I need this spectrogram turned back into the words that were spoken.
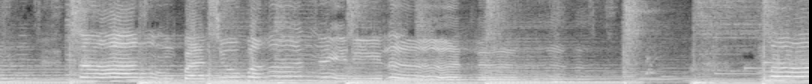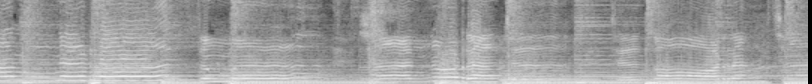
างสรรค์สร้างปัจจุบันให้ดีเลิศเลอมันน่ารักเสมอ ฉันรักเธอ เธอก็รักฉั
